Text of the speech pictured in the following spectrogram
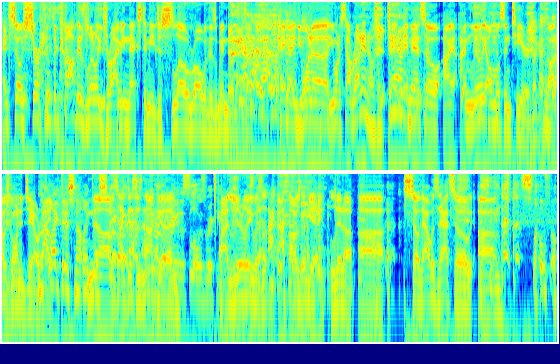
and so sure enough, the cop is literally driving next to me, just slow roll with his window down. He's like, "Hey man, you wanna you wanna stop running?" And I was like, "Damn it, man!" So I I'm literally almost in tears. Like I thought I was going to jail, right? Not like this, not like no, this. No, I was like, "This is not Literally good." as slow as Ricky. I literally was. I thought I was gonna get lit up. Uh, so that was that. So um, Slow roll.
